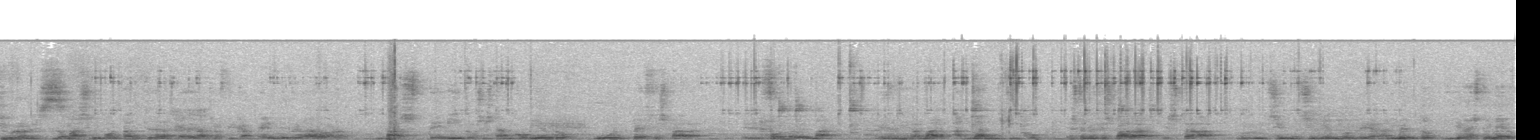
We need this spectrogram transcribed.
tiburones. Lo más importante de la cadena trófica, el depredador más temido, se están comiendo un pez espada en el fondo del mar, en el mar Atlántico. Este pez espada está mm, sirviendo de alimento y llega este mero.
